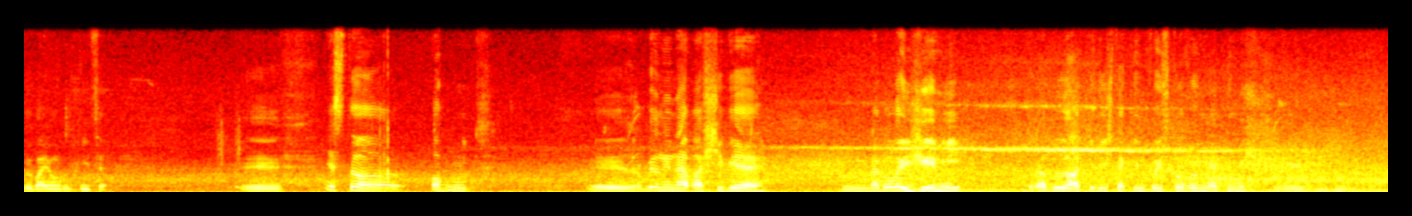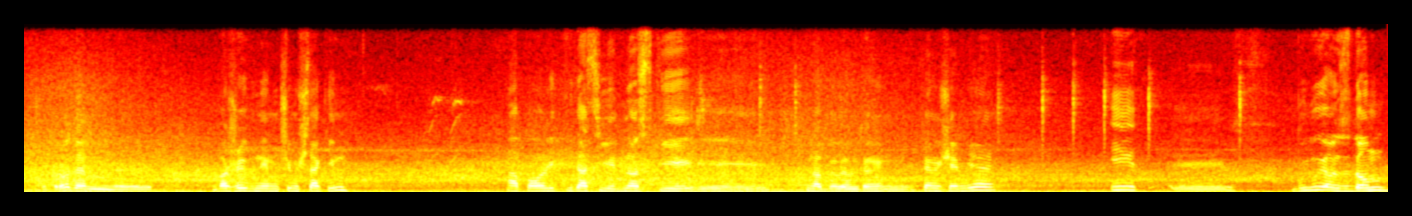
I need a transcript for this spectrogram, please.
bywają różnice. Y, Jest to ogród y, zrobiony na właściwie na golej ziemi, która była kiedyś takim wojskowym jakimś y, ogrodem warzywnym, czymś takim a po likwidacji jednostki nabyłem tę, tę ziemię i yy, budując dom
